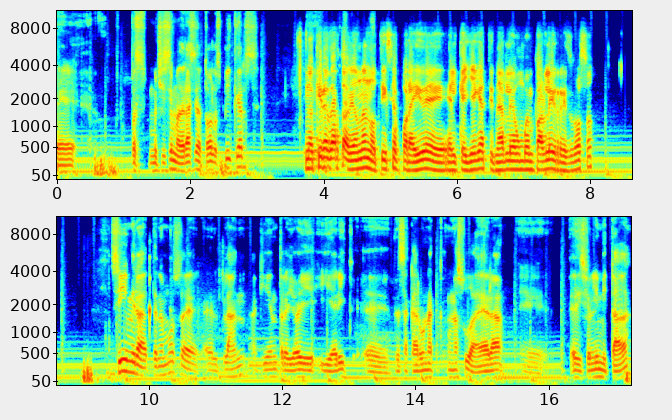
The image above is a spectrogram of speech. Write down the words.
Eh, pues muchísimas gracias a todos los pickers. ¿No quieres dar todavía una noticia por ahí de el que llegue a atinarle a un buen parlay riesgoso? Sí, mira, tenemos eh, el plan aquí entre yo y, Eric eh, de sacar una, sudadera eh, edición limitada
